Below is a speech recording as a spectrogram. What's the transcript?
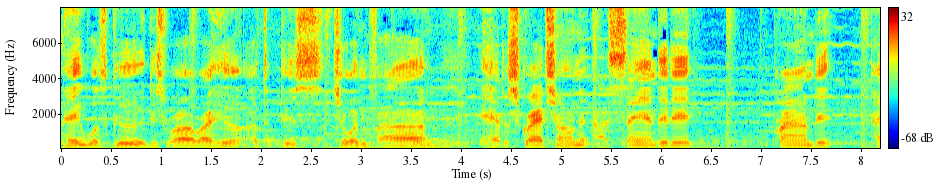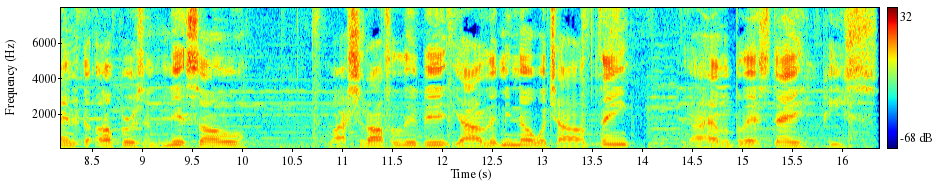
Hey, what's good? This Rod right here, I took this Jordan 5. It had a scratch on it. I sanded it, primed it, painted the uppers and the midsole, washed it off a little bit. Y'all let me know what y'all think. Y'all have a blessed day. Peace.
